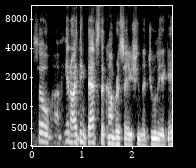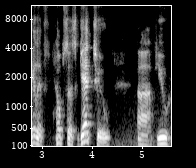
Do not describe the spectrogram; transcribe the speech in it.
So, uh, you know, I think that's the conversation that Julia Galef helps us get to. Uh, if you,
